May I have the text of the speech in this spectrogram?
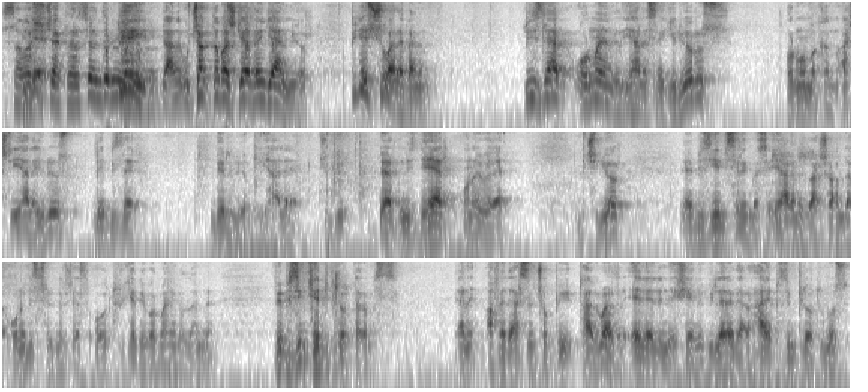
Savaş Bir de- uçakları söndürmüyor Değil. bunu. Yani uçak da başka yerden gelmiyor. Bir de şu var efendim. Bizler orman yangını ihalesine giriyoruz. Orman Bakanı'nın açtığı ihale giriyoruz ve bizde veriliyor bu ihale. Çünkü verdiğimiz değer ona göre biçiliyor. Ve biz 7 senelik mesela ihalemiz var şu anda. Onu biz söndüreceğiz. O Türkiye'deki orman yangınlarını. Ve bizim kendi pilotlarımız. Yani affedersiniz çok büyük tabir vardır. El eline eşeğini gülerek arar. Hayır bizim pilotumuz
